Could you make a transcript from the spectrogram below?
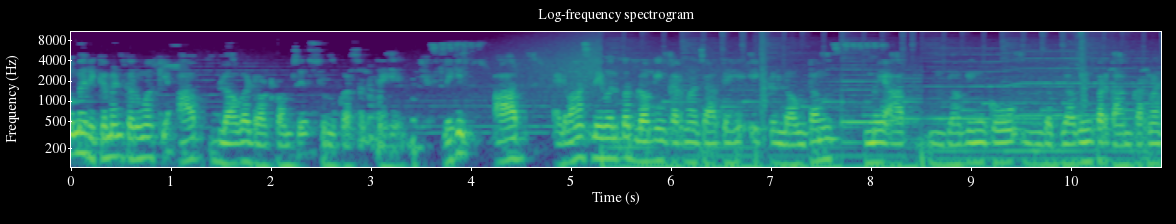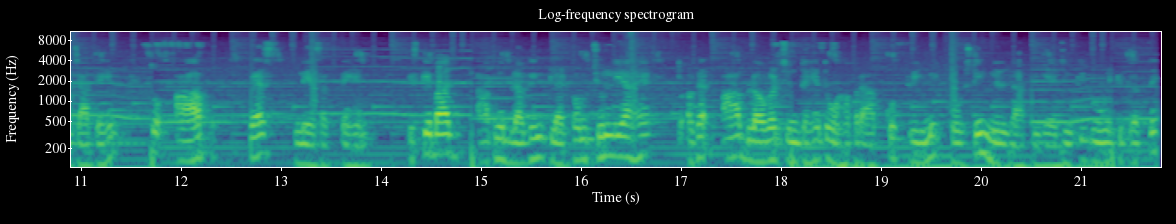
तो मैं रिकमेंड करूँगा कि आप ब्लॉगर डॉट कॉम से शुरू कर सकते हैं। लेकिन आप एडवांस लेवल पर ब्लॉगिंग करना चाहते हैं, एक लॉन्ग टर्म में आप ब्लॉगिंग को ब्लॉगिंग पर काम करना चाहते हैं तो आप प्रेस ले सकते हैं। इसके बाद आपने ब्लॉगिंग प्लेटफॉर्म चुन लिया है। तो अगर आप ब्लॉगर चुनते हैं तो वहाँ पर आपको फ्री में पोस्टिंग मिल जाती है, जो कि गूगल की तरफ़ से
